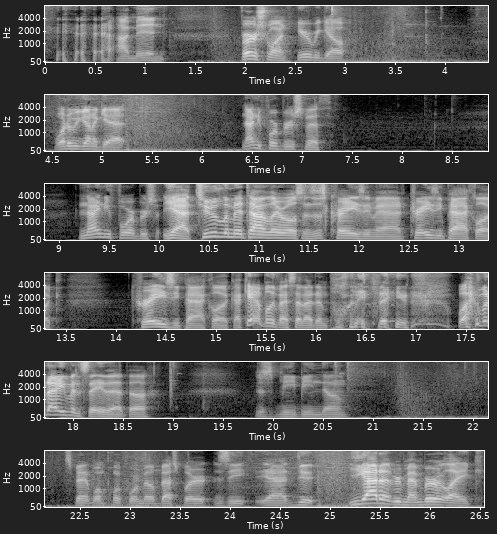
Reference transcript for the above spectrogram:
I'm in. First one. Here we go. What are we going to get? 94 Bruce Smith. 94 Bruce. Yeah, two limited time Larry Wilsons. This is crazy, man. Crazy pack luck. Crazy pack luck. I can't believe I said I didn't pull anything. Why would I even say that, though? Just me being dumb. Spent 1.4 mil best player Z. Yeah, dude. You gotta remember, like,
